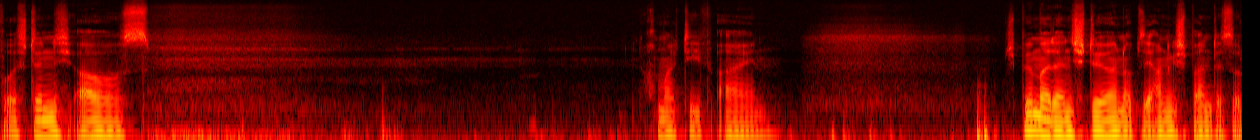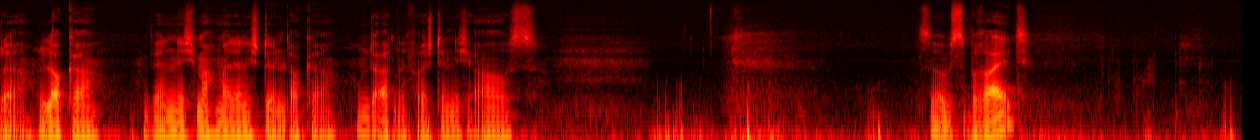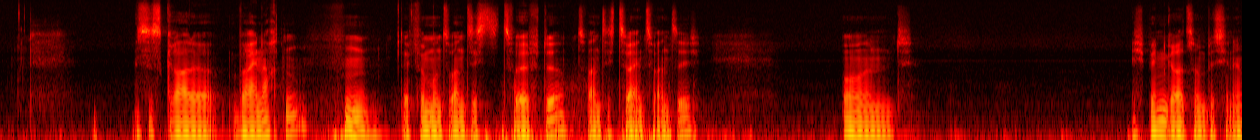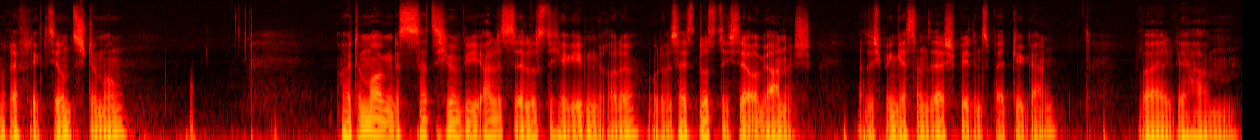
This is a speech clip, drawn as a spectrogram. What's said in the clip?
Vollständig aus. Nochmal tief ein. Spür mal deine Stirn, ob sie angespannt ist oder locker. Wenn nicht, mach mal deine Stirn locker und atme vollständig aus. So, bist du bereit? Es ist gerade Weihnachten, der 25.12.2022. Und ich bin gerade so ein bisschen in Reflexionsstimmung. Heute Morgen, das hat sich irgendwie alles sehr lustig ergeben gerade. Oder was heißt lustig? Sehr organisch. Also ich bin gestern sehr spät ins Bett gegangen, weil wir haben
